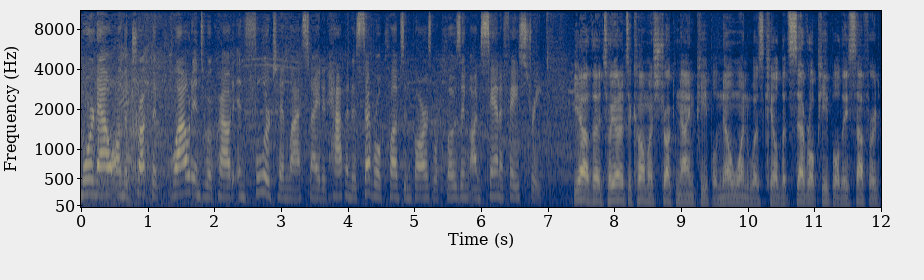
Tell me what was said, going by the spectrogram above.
More now on the truck that plowed into a crowd in Fullerton last night. It happened as several clubs and bars were closing on Santa Fe Street. Yeah, the Toyota Tacoma struck nine people. No one was killed, but several people, they suffered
